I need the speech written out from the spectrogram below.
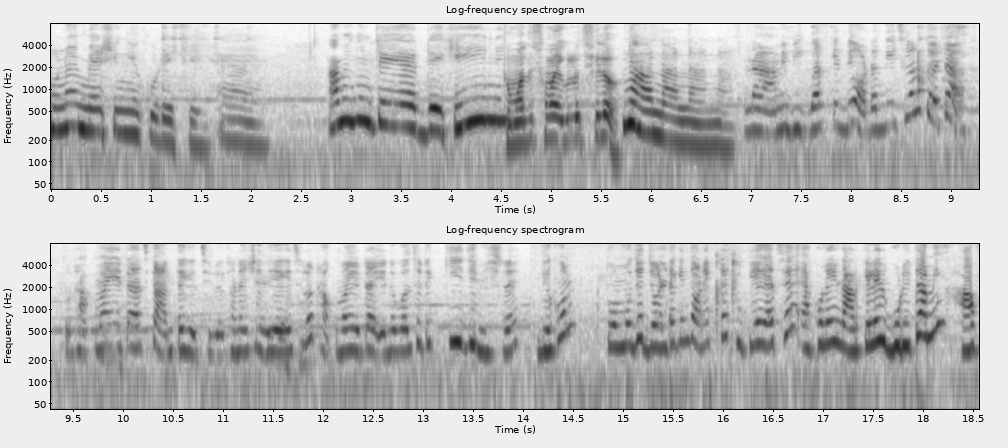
মনে হয় মেশিনে করেছে। হ্যাঁ। আমি কিন্তু দেখিনি। তোমাদের সময় এগুলো ছিল? না না না না। না আমি বিগ বাস্কেট দিয়ে অর্ডার দিয়েছিলাম তো এটা। তো ঠাকুমাই এটা আজকে আনতে গেছিল। এখানে এসে দিয়ে গেছিল। ঠাকুমাই এটা এনে বলছে এটা কি জিনিস রে? দেখুন তরমুজের জলটা কিন্তু অনেকটা শুকিয়ে গেছে। এখন এই নারকেলের গুঁড়িটা আমি হাফ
